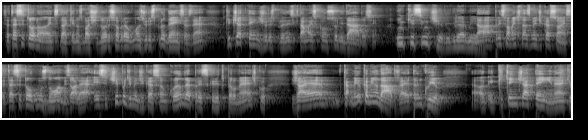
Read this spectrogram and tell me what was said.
Você até citou no, antes daqui nos bastidores sobre algumas jurisprudências, né? O que, que já tem de jurisprudência que está mais consolidado? Assim? Em que sentido, Guilherme? Da, principalmente nas medicações. Você até citou alguns nomes. Olha, esse tipo de medicação, quando é prescrito pelo médico, já é meio caminho andado, já é tranquilo. O que, que a gente já tem, né? Que,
